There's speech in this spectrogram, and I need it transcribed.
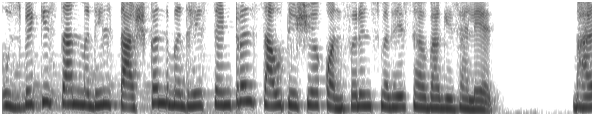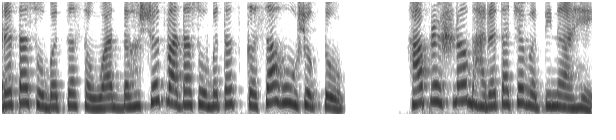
उझबेकिस्तानमधील ताशकंदमध्ये सेंट्रल साऊथ एशिया कॉन्फरन्समध्ये सहभागी झाले आहेत. भारतासोबतचा संवाद दहशतवादासोबतच कसा होऊ शकतो? हा प्रश्न भारताच्या वतीनं आहे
